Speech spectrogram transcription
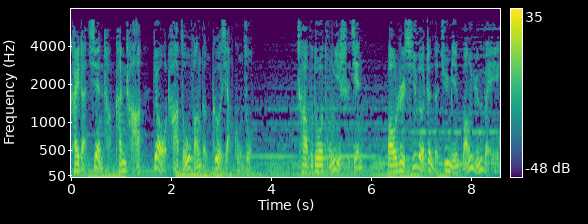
开展现场勘查、调查、走访等各项工作。差不多同一时间，宝日西乐镇的居民王云伟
